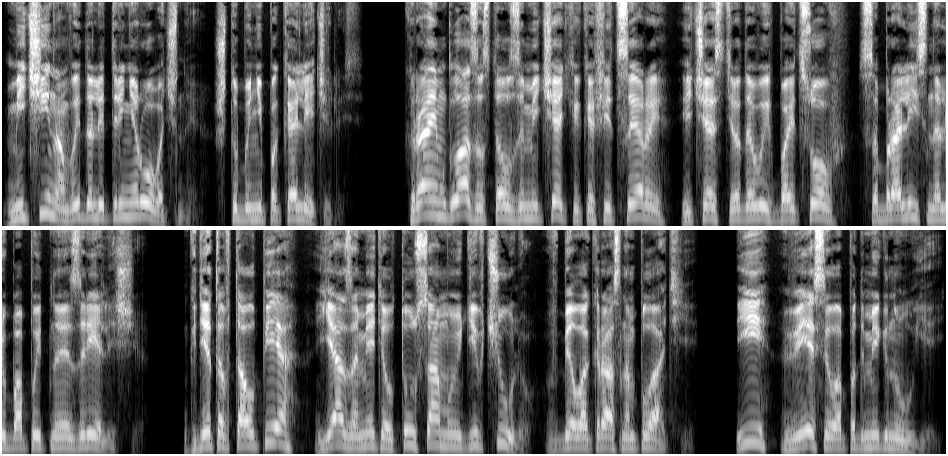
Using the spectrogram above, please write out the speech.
Мечи нам выдали тренировочные, чтобы не покалечились. Краем глаза стал замечать, как офицеры и часть рядовых бойцов собрались на любопытное зрелище. Где-то в толпе я заметил ту самую девчулю в белокрасном платье и весело подмигнул ей.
